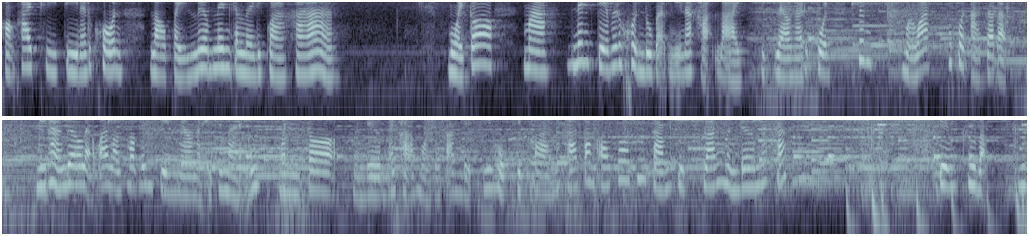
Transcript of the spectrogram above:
ของค่าย PG นะทุกคน เราไปเริ่มเล่นกันเลยดีกว่าค่ะ หมวยก็มา เล่นเกมให้ทุกคนดูแบบนี้นะคะหลายคลิปแล้วนะทุกคน ซึ่งเหมวยว่าทุกคนอาจจะแบบมีทางเลือกแหละว่าเราชอบเล่นเกมแนวไหนใช่ไหม วันนี้ก็เหมือนเดิมนะคะหมวยจะตั้งเด็กที่ 60บาทนะคะ ตั้งออโต้ที่ 30 ครั้งเหมือนเดิมนะคะ เกมคือแบบมี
